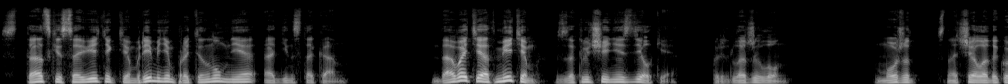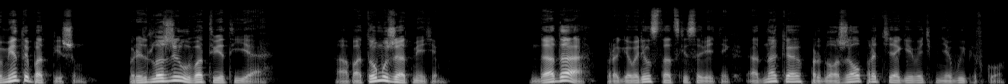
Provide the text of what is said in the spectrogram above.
Статский советник тем временем протянул мне один стакан. «Давайте отметим заключение сделки», — предложил он. «Может, сначала документы подпишем?» — предложил в ответ я. «А потом уже отметим». «Да-да», — проговорил статский советник, однако продолжал протягивать мне выпивку.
